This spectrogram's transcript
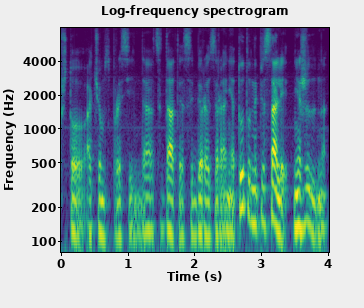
что, о чем спросить, да, цитаты я собираю заранее. А тут вы написали неожиданно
